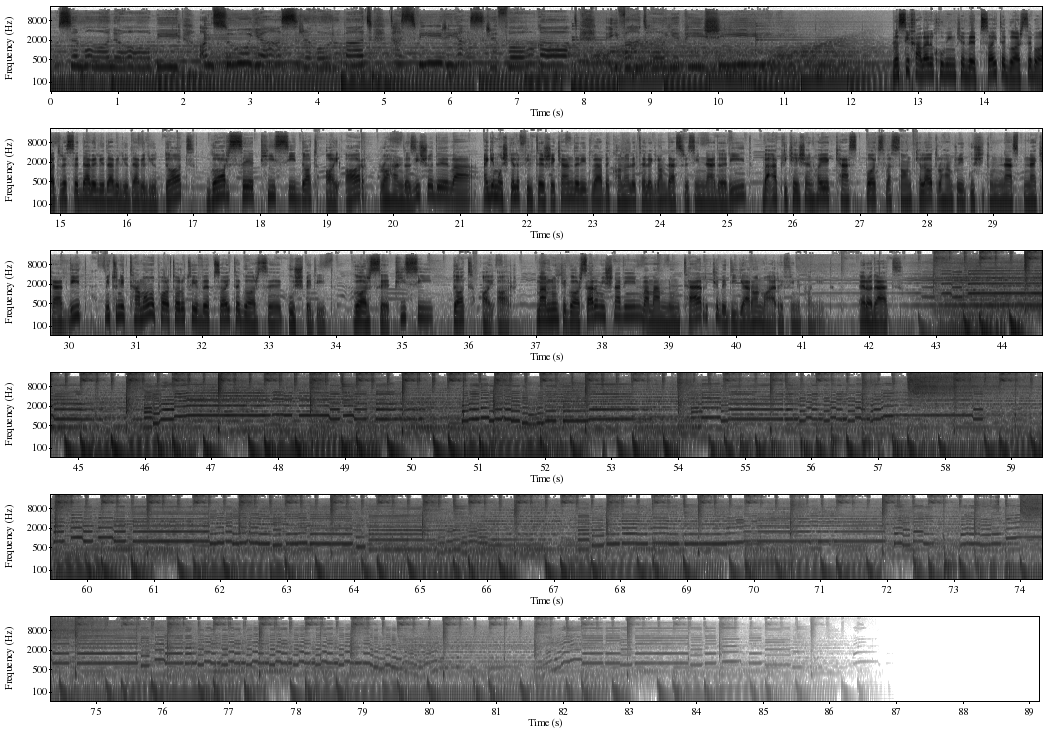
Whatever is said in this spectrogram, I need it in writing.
آسمان آبی آن سوی عصر غربت تصویری از رفاقت پیوندهای پیشین. راستی خبر خوب این که وبسایت گارسه با آدرس www.garsepc.ir راه اندازی شده و اگه مشکل فیلتر شکن دارید و به کانال تلگرام دسترسی ندارید و اپلیکیشن های CastBox و SoundCloud رو هم روی گوشیتون نصب نکردید می‌تونید تمام پارتا رو توی وبسایت گارسه گوش بدید. garsepc.ir ممنون که گارسه رو میشنوین و ممنونتر که به دیگران معرفی می‌کنید. ارادت.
